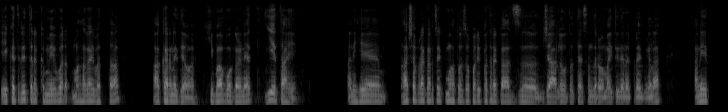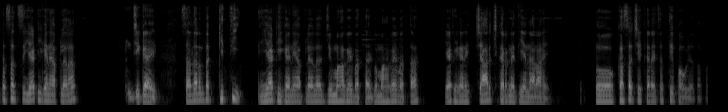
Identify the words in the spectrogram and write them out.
एकत्रित रकमेवर महागाई भत्ता आकारण्यात यावा. ही बाब वगळण्यात येत आहे. आणि हे अशा प्रकारचं एक महत्वाचं परिपत्रक आज जे आलं होतं त्या संदर्भात माहिती देण्याचा प्रयत्न केला. आणि तसंच या ठिकाणी आपल्याला जी काय साधारणतः किती या ठिकाणी आपल्याला जी महागाई भत्ता आहे तो महागाई भत्ता या ठिकाणी चार्ज करण्यात येणार आहे. तो कसा चेक करायचा ते पाहूयात आपण.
